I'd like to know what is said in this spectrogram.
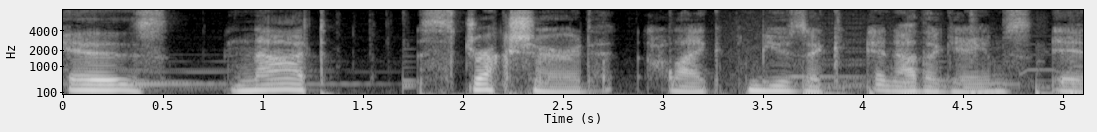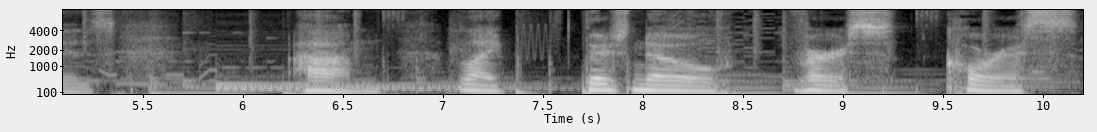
is not structured like music in other games is. Um, like there's no verse, chorus,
